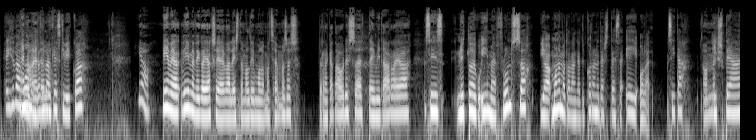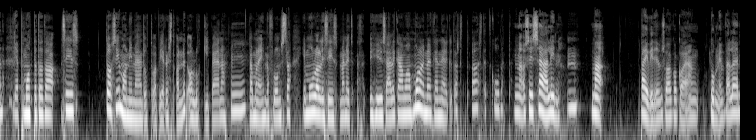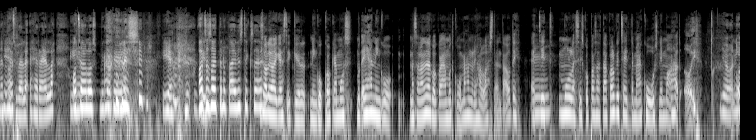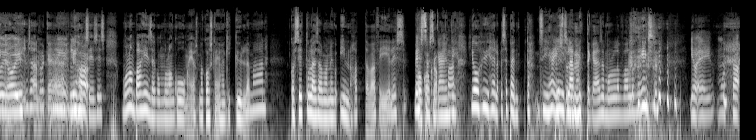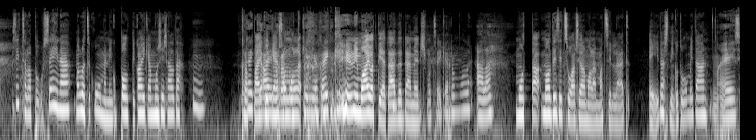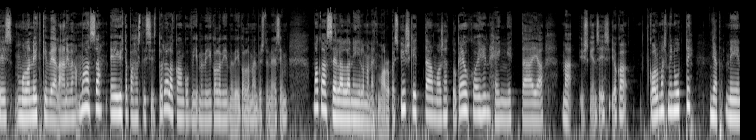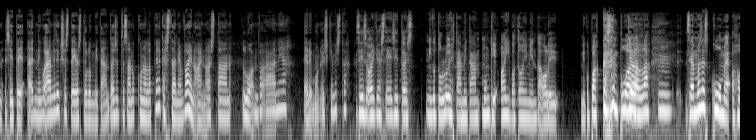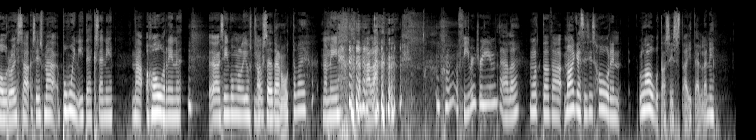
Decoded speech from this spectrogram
Hei, hyvää En huomenta, hyvää keskiviikkoa. Joo. Viime, viime viikon jakso jäi välistä. Me oltiin molemmat semmosessa räkätaudissa, ettei mitään rajaa. Siis nyt on joku ihme flunssa, ja molemmat ollaan käyty koronatesteissä, ei ole sitä Onneksi. itseään. Jep. Mutta tota, siis tosi moni meidän tuttava piiristä on nyt ollut kipeänä. Mm. Tämmönen ihme flunssa. Ja mulla oli siis, mä nyt hyysälkää mua, mulla oli melkein 40 astetta kuumetta. No siis säälin. Mm. Mä päivitin sua koko ajan tunnin välein, että oot vielä hereillä. Oot sä elos? Mikä fiilis? Jep. Oot sä soittanut päivystykseen? se oli oikeasti kyllä niinku, kokemus, mutta eihän niinku, mä sanon tätä koko ajan, mutta kuumehan on ihan lastentauti. Et Mm. sit mulle siis kun pasahtaa 37 ja 6, niin mä oon että oi. Joo, niin, Oi, oi, niin särkeä. Niin, Niin, Lihaksiin siis. Mulla on pahin se, kun mulla on kuume, jos mä kosken johonkin kylmään. Koska sit tulee sellainen niinku inhottava fiilis. Vessassa käynti. Joo, hyi helve, se pönttö. Siihen Please lämmittäkää se mulle valmiiksi. Joo, ei. Mutta sit se loppui kuin seinää. Mä luulen, että se kuume niinku poltti kaiken mun sisältä. mm. Kroppa ei kyllä kerro mulle. ja kaikki. niin mun aivot tietää the damage, mutta se ei kerro mulle. Älä. Mutta me oltiin sit suosiolla molemmat sillä, että ei tässä niinku tuu mitään. No ei, siis mulla on nytkin vielä ääni vähän maassa. Ei yhtä pahasti siis todellakaan kuin viime viikolla. Viime viikolla mä en pystynyt esim. makaa selälläni ilman, että mua rupesi yskittää. Mua sattuu keuhkoihin, hengittää ja mä yskin siis joka kolmas minuutti. Jep. Niin sitten niin kuin äänityksestä ei olisi tullut mitään. Toiset saanut kuunnella pelkästään ja vain ainoastaan luontoääniä, eli mun yskimistä. Siis oikeasti ei siitä olisi niinku tullut yhtään mitään. Munkin aivotoiminta oli niinku pakkasen puolella. Mm. Semmoisessa kuumehouruissa, siis mä puhuin itekseni, mä hourin, äh, siinä kun mulla oli just Onko noussut. se jotain uutta vai? No niin, älä. Fever dream. Älä. Mutta tota, mä oikeasti siis hourin lautasista itselleni.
